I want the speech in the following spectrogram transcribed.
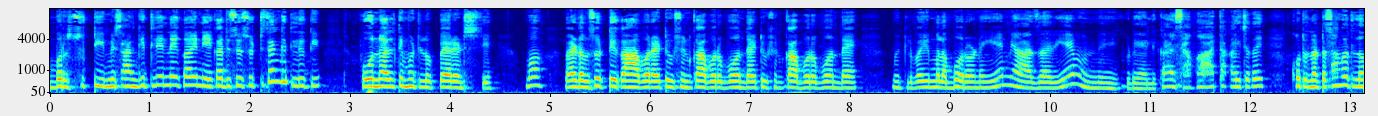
बरं सुट्टी मी सांगितली नाही काही नाही. एका दिवशी सुट्टी सांगितली होती. फोन आली ते म्हटलं पॅरेंट्सचे मग मॅडम सुट्टी का बरं आहे? ट्युशन का बरं बंद आहे? ट्युशन का बरं बंद आहे? म्हटलं बाई मला बरं नाही आहे मी आजारी आहे म्हणून मी इकडे आली. काय सांगा? आता काहीचं काही खोटं नाटं सांगितलं.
